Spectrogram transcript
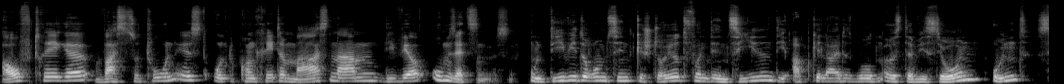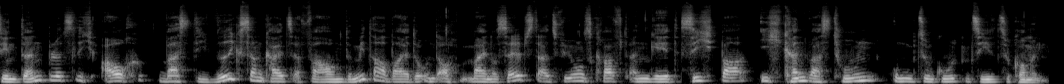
Aufträge, was zu tun ist und konkrete Maßnahmen, die wir umsetzen müssen. Und die wiederum sind gesteuert von den Zielen, die abgeleitet wurden aus der Vision und sind dann plötzlich auch, was die Wirksamkeitserfahrung der Mitarbeiter und auch meiner selbst als Führungskraft angeht, sichtbar, ich kann was tun, um zum guten Ziel zu kommen.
